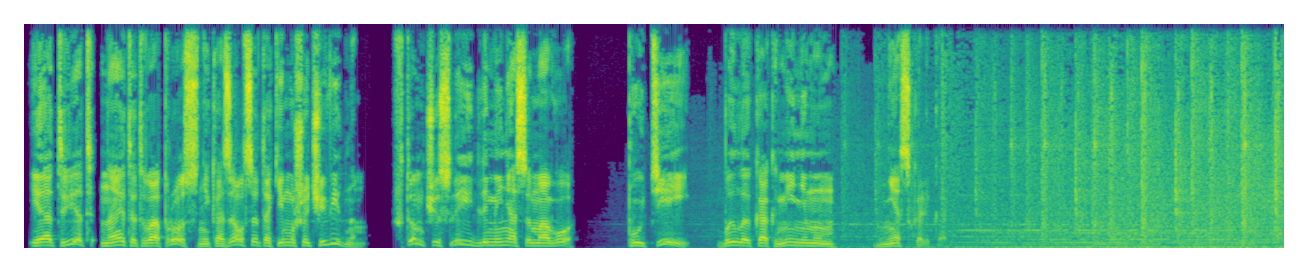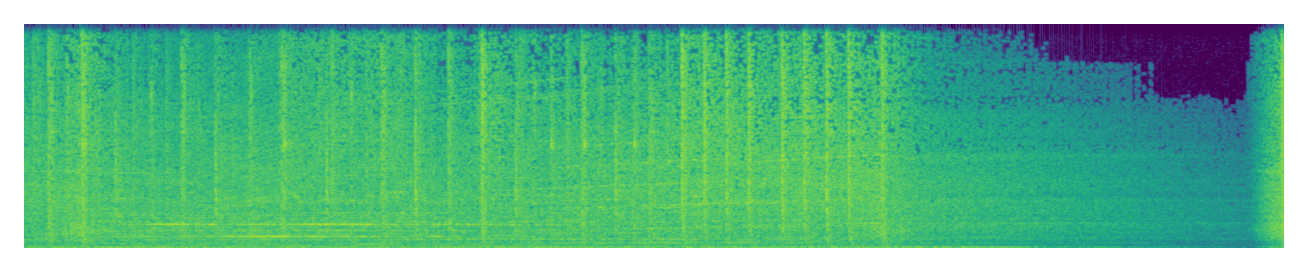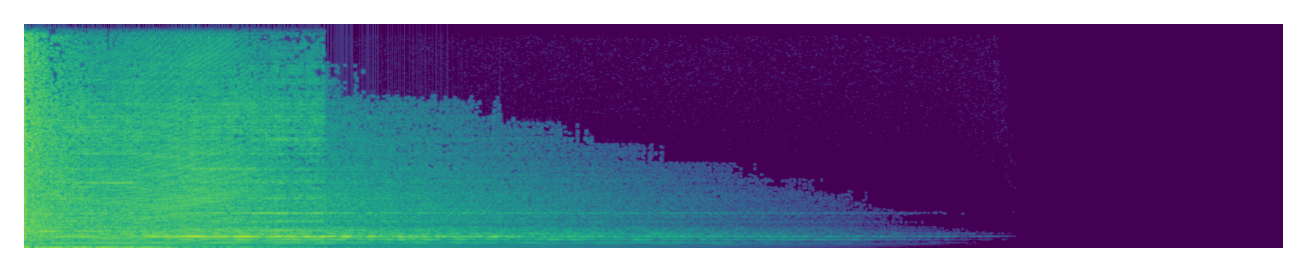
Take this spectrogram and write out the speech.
И ответ на этот вопрос не казался таким уж очевидным, в том числе и для меня самого. Путей было как минимум несколько.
